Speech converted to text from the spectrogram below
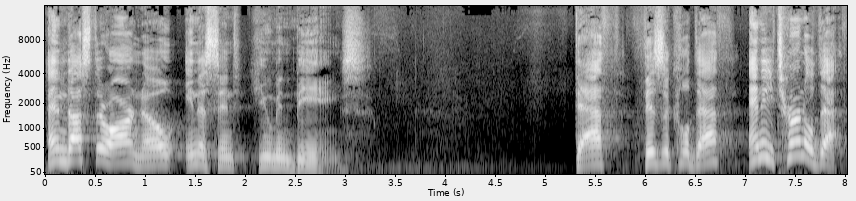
And thus, there are no innocent human beings. Death, physical death, and eternal death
